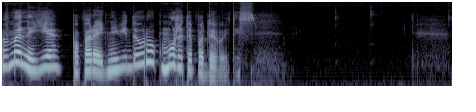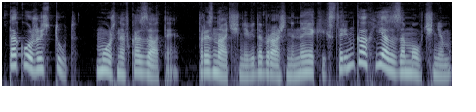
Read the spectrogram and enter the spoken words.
В мене є попередній відеоурок, можете подивитись. Також ось тут можна вказати призначення відображення на яких сторінках. Я за замовченням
